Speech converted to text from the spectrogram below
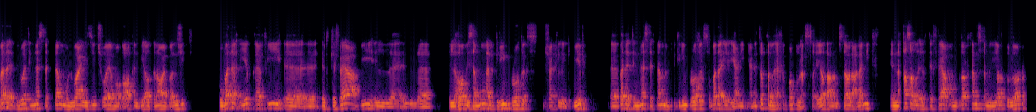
بدأت دلوقتي الناس تهتم والوعي يزيد شوية بموضوعات البيئة والتنوع البيولوجي وبدأ يبقى في ارتفاع بال اللي هو بيسموها ال green products بشكل كبير. بدأت الناس تهتم بال green products وبدأ يعني يعني طبقا لآخر برضه الاحصائيات على المستوى العالمي إن حصل ارتفاع بمقدار 5 مليار دولار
